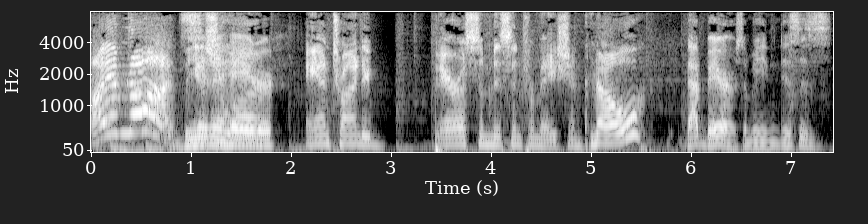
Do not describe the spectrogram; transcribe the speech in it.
I am not. Being yes, a you hater. are. And trying to bear us some misinformation. No. Not Bears. I mean, this is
